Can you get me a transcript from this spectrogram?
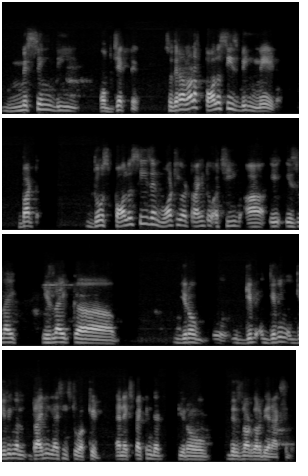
missing the objective. So there are a lot of policies being made, but those policies and what you are trying to achieve are is like is like uh, you know give, giving giving a driving license to a kid and expecting that you know there is not going to be an accident.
